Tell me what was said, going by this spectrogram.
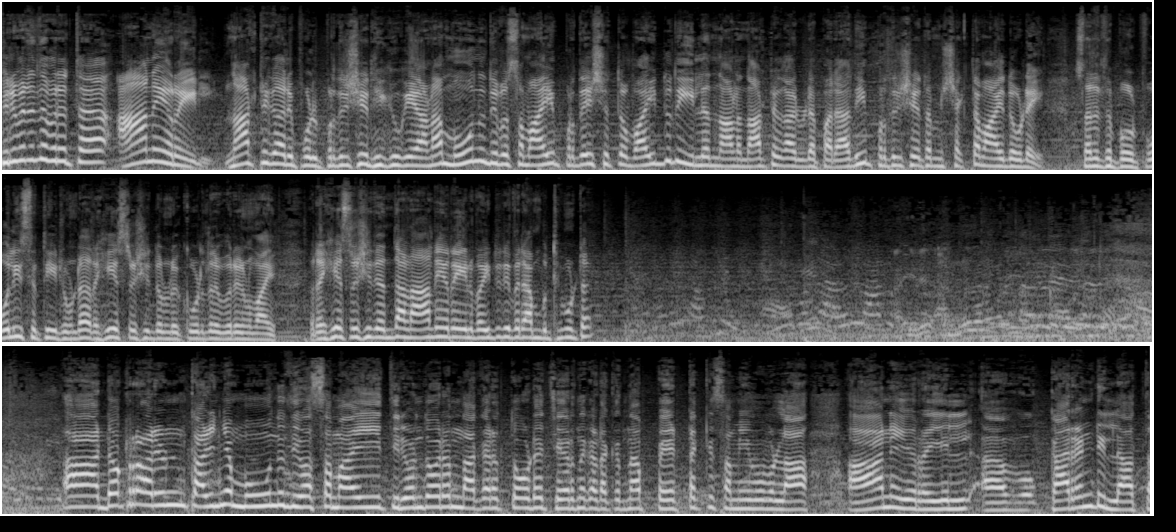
തിരുവനന്തപുരത്ത് ആനയറയിൽ നാട്ടുകാർ ഇപ്പോൾ പ്രതിഷേധിക്കുകയാണ്. മൂന്ന് ദിവസമായി പ്രദേശത്ത് വൈദ്യുതി ഇല്ലെന്നാണ് നാട്ടുകാരുടെ പരാതി. പ്രതിഷേധം ശക്തമായതോടെ സ്ഥലത്ത് ഇപ്പോൾ പോലീസ് എത്തിയിട്ടുണ്ട്. റഹീസ് റഷീദിനോട് കൂടുതൽ വിവരങ്ങളുമായി. റഹീസ് റഷീദ് എന്താണ് ആനയറയിൽ വൈദ്യുതി വരാൻ ബുദ്ധിമുട്ട്? ഡോക്ടർ അരുൺ കഴിഞ്ഞ മൂന്ന് ദിവസമായി തിരുവനന്തപുരം നഗരത്തോട് ചേർന്ന് കിടക്കുന്ന പേട്ടയ്ക്ക് സമീപമുള്ള ആനയിറയിൽ കറണ്ട് ഇല്ലാത്ത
